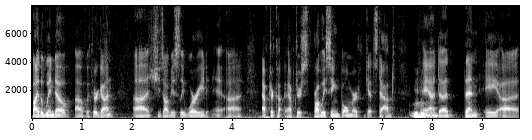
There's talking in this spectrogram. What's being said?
by the window uh, with her gun. Uh, she's obviously worried uh, after after probably seeing Bulmer get stabbed, and uh, then a uh,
